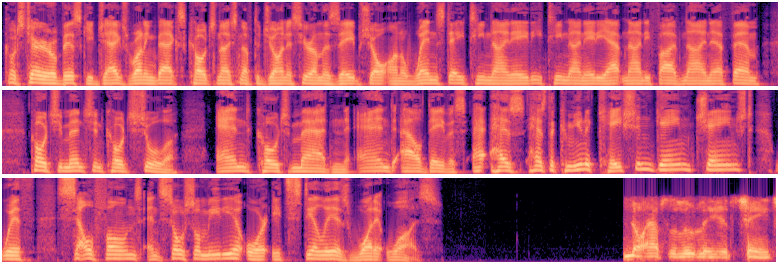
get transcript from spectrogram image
Coach Terry Robiskie, Jags running backs coach, nice enough to join us here on the Czabe Show on a Wednesday, Team 980, Team 980 app 95.9 FM. Coach, you mentioned Coach Shula and Coach Madden and Al Davis. Has has the communication game changed with cell phones and social media, or it still is what it was? No, absolutely, it's changed,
